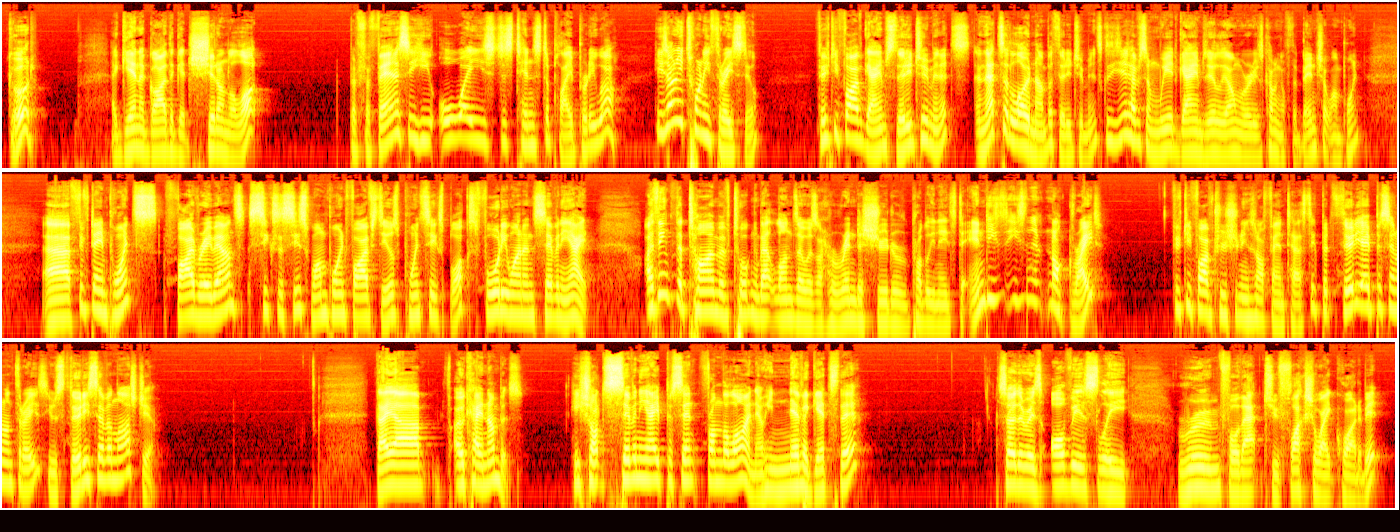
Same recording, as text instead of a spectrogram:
good. Again, a guy that gets shit on a lot. But for fantasy, he always just tends to play pretty well. He's only 23 still. 55 games, 32 minutes. And that's a low number, 32 minutes, because he did have some weird games early on where he was coming off the bench at one point. Uh, 15 points, 5 rebounds, 6 assists, 1.5 steals, 0.6 blocks, 41 and 78. I think the time of talking about Lonzo as a horrendous shooter probably needs to end. He's, he's not great. 55 true shooting is not fantastic, but 38% on threes. He was 37 last year. They are okay numbers. He shot 78% from the line. Now, he never gets there. So there is obviously room for that to fluctuate quite a bit.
